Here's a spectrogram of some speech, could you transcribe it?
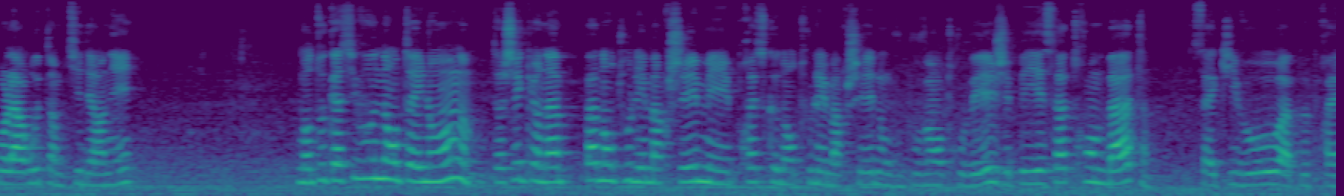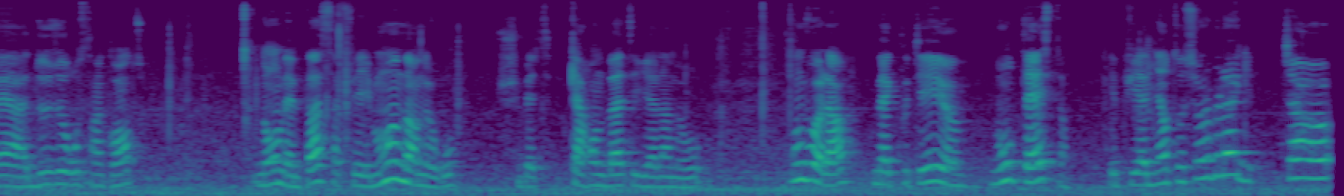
pour la route un petit dernier. En tout cas, si vous venez en Thaïlande, sachez qu'il n'y en a pas dans tous les marchés, mais presque dans tous les marchés, donc vous pouvez en trouver. J'ai payé ça 30 bahts, ça équivaut à peu près à 2,50€. Non, même pas, ça fait moins d'un euro. Je suis bête, 40 bahts égale 1 euro. Donc voilà, bah écoutez, euh, bon test, et puis à bientôt sur le blog. Ciao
